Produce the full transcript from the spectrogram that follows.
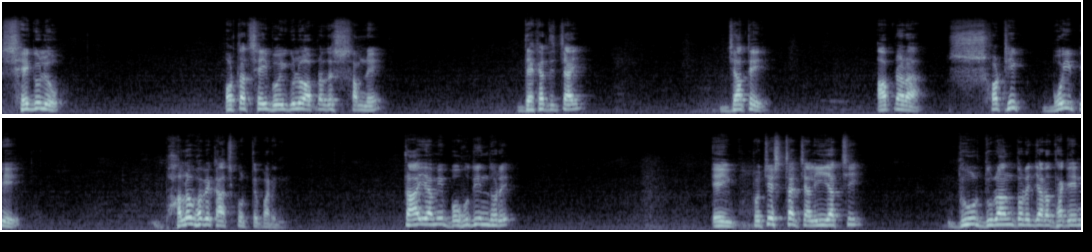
সেগুলো অর্থাৎ সেই বইগুলো আপনাদের সামনে দেখাতে চাই, যাতে আপনারা সঠিক বই পেয়ে ভালোভাবে কাজ করতে পারেন। তাই আমি বহুদিন ধরে এই প্রচেষ্টা চালিয়ে যাচ্ছি। দূর দূরান্তরে যারা থাকেন,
